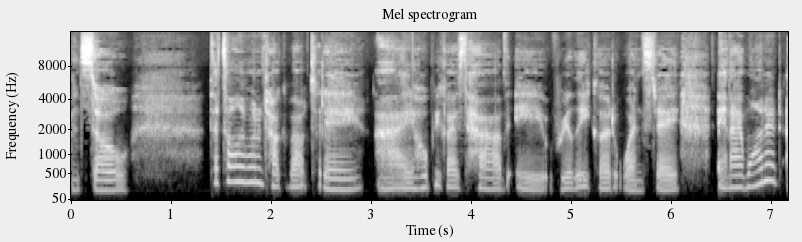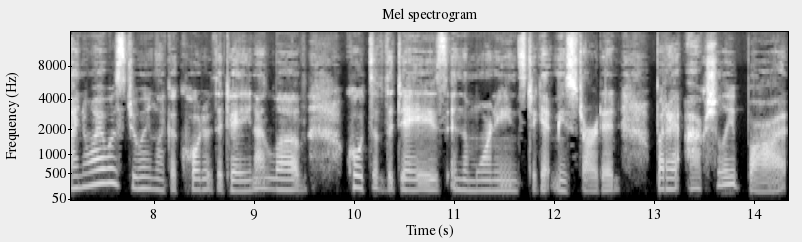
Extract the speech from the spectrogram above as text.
and so that's all I want to talk about today. I hope you guys have a really good Wednesday. And I wanted, I know I was doing like a quote of the day, and I love quotes of the days in the mornings to get me started, but I actually bought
